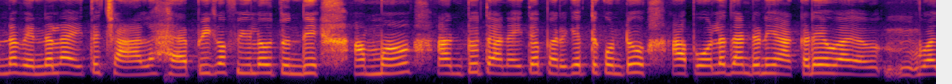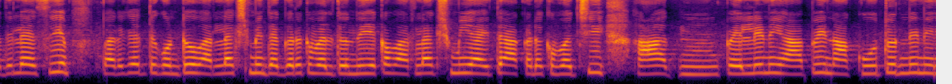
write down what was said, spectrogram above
ఉన్న వెన్నెల అయితే చాలా హ్యాపీగా ఫీల్ అవుతుంది. అమ్మ అంటూ తనైతే పరిగెత్తుకుంటూ ఆ పూలదండని అక్కడే వదిలేసి పరిగెత్తుకుంటూ వరలక్ష్మి దగ్గరకు వెళ్తుంది. ఇక వరలక్ష్మి అయితే అక్కడికి వచ్చి ఆ పెళ్ళిని ఆపి నా కూతుర్ని నీ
